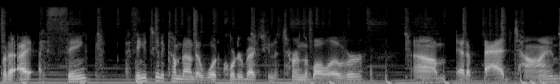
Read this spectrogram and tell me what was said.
but I, I think I think it's going to come down to what quarterback's going to turn the ball over um, at a bad time.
